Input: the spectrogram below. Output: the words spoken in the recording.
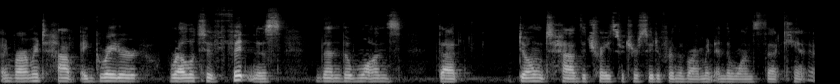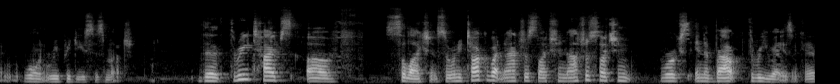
environment have a greater relative fitness than the ones that don't have the traits which are suited for the environment and the ones that can't won't reproduce as much. The three types of selection. So when you talk about natural selection, natural selection works in about three ways, okay?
